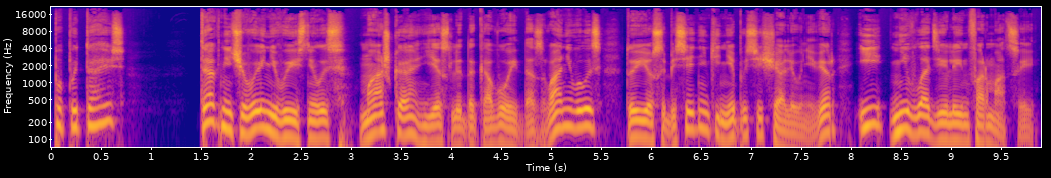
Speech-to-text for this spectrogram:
попытаюсь». Так ничего и не выяснилось. Машка, если до кого и дозванивалась, то ее собеседники не посещали универ и не владели информацией.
